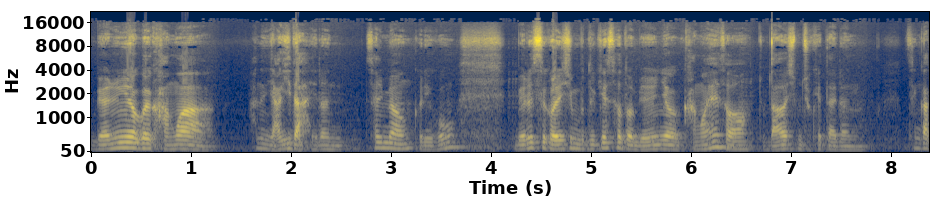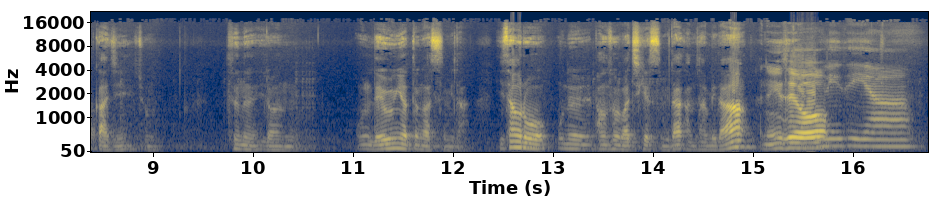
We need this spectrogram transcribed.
면역력을 강화하는 약이다 이런 설명 그리고 메르스 걸리신 분들께서도 면역력을 강화해서 좀 나으시면 좋겠다 이런 생각까지 좀 드는 이런 오늘 내용이었던 것 같습니다. 이상으로 오늘 방송을 마치겠습니다. 감사합니다. 안녕히 계세요. 안녕히 계세요.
